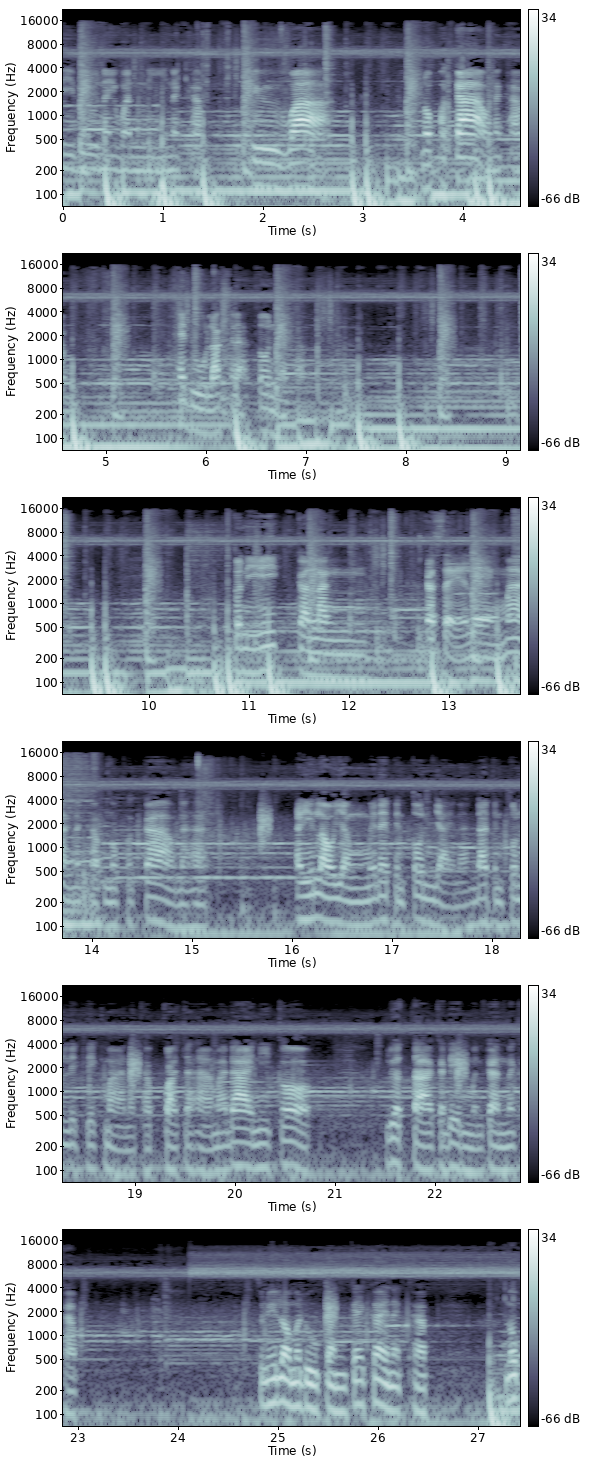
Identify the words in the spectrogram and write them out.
รีวิวในวันนี้นะครับ ชื่อว่านพเก้านะครับ ให้ดูลักษณะต้นนะครับ ตัวนี้กำลังกระแสแรงมากนะครับนพเก้านะฮะ อันนี้เรายังไม่ได้เป็นต้นใหญ่นะ ได้เป็นต้นเล็กๆมานะครับ กว่าจะหามาได้นี่ก็เลือดตากระเด็นเหมือนกันนะครับ ตัวนี้เรามาดูกันใกล้ ๆนะครับนพ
